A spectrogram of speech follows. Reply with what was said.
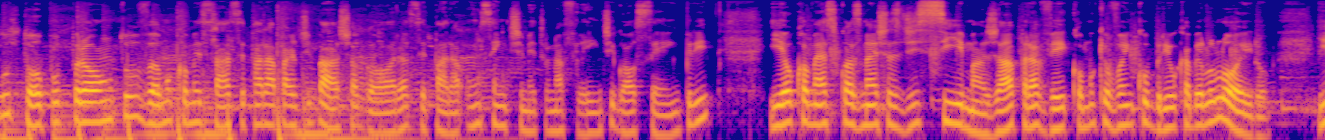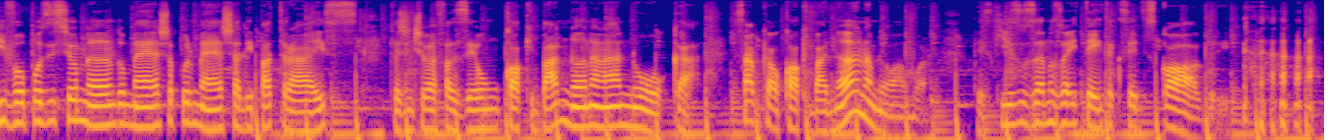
O topo pronto, vamos começar a separar a parte de baixo agora, separar um centímetro na frente, igual sempre. E eu começo com as mechas de cima, já para ver como que eu vou encobrir o cabelo loiro. E vou posicionando mecha por mecha ali para trás, que a gente vai fazer um coque banana na nuca. sabe o que é o coque banana, meu amor? Pesquisa os anos 80 que você descobre.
